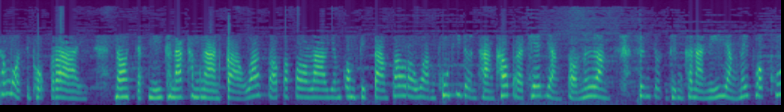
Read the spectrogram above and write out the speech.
ทั้งหมด 16 ราย นอกจากนี้คณะทำงานกล่าวว่าสปปลาวยังคงติดตามเฝ้าระวังผู้ที่เดินทางเข้าประเทศอย่างต่อเนื่อง ซึ่งจนถึงขณะนี้ยังไม่พบผู้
